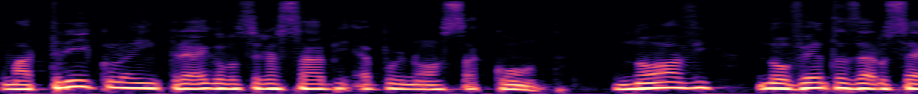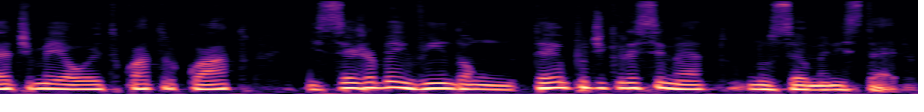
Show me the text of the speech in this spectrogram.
Matrícula e entrega, você já sabe, é por nossa conta. 99007 6844 e seja bem-vindo a um tempo de crescimento no seu ministério.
